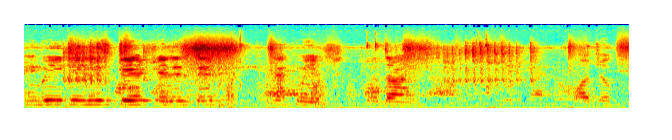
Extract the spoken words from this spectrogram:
Movie release date release date এক মিনিট দাঁড়ান। অযোগ্য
